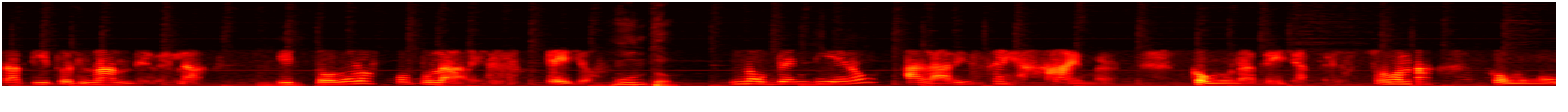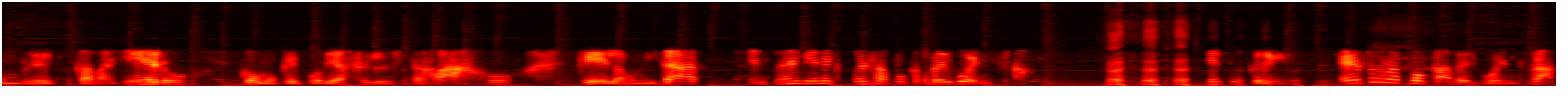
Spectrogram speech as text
Tatito Hernández, ¿verdad? Y todos los populares, ellos, Juntos. nos vendieron a Larry Seigheimer como una bella persona, como un hombre caballero, como que podía hacer el trabajo, que la unidad. Entonces viene con esa poca vergüenza. ¿Qué tú crees? Es una poca vergüenza.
